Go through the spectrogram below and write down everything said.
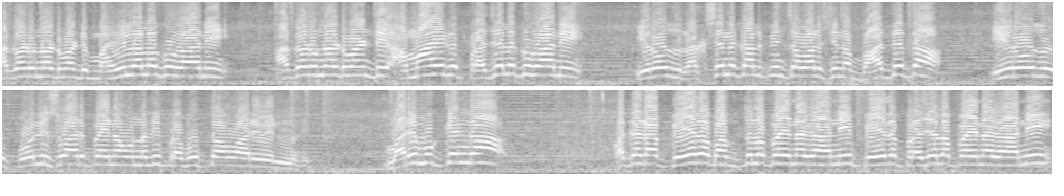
అక్కడ ఉన్నటువంటి మహిళలకు కానీ అక్కడ ఉన్నటువంటి అమాయక ప్రజలకు కానీ ఈరోజు రక్షణ కల్పించవలసిన బాధ్యత ఈరోజు పోలీసు వారిపైన ఉన్నది ప్రభుత్వం వారి ఉన్నది. మరి ముఖ్యంగా అక్కడ పేద భక్తులపైన కానీ పేద ప్రజలపైన కానీ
